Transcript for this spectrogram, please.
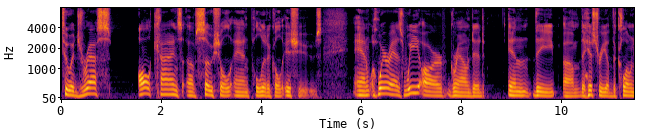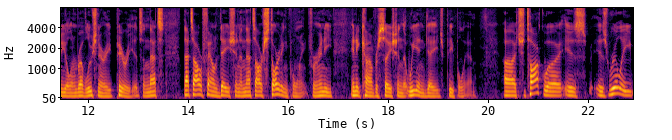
to address all kinds of social and political issues. And whereas we are grounded in the um, the history of the colonial and revolutionary periods, and that's that's our foundation and that's our starting point for any any conversation that we engage people in. Uh, Chautauqua is is really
